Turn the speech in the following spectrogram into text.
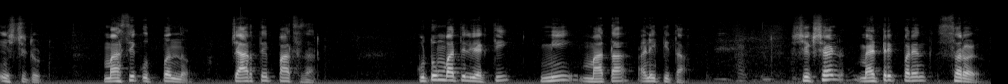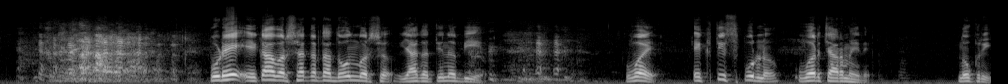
इन्स्टिट्यूट मासिक उत्पन्न चार ते पाच हजार. कुटुंबातील व्यक्ती मी माता आणि पिता. शिक्षण मॅट्रिकपर्यंत सरळ. पुढे एका वर्षाकरता दोन वर्ष या गतीनं बी ए वय एकतीस पूर्ण वर चार महिने. नोकरी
